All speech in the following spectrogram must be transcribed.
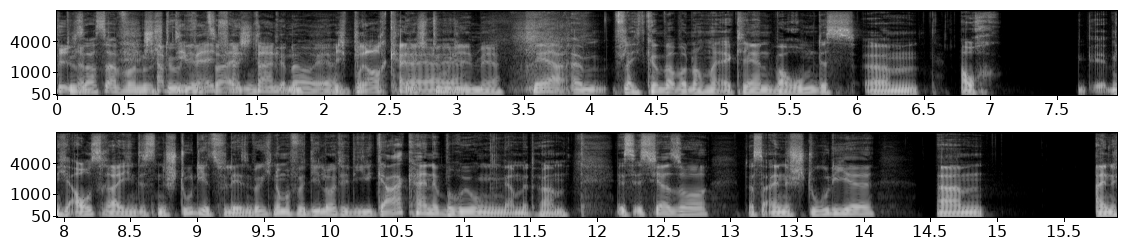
Du sagst einfach nur ich habe die Studien Welt zeigen. verstanden. Genau, ja. Ich brauche keine ja. Studien mehr. Naja, ähm, vielleicht können wir aber nochmal erklären, warum das ähm, auch nicht ausreichend ist, eine Studie zu lesen. Wirklich nochmal für die Leute, die gar keine Berührungen damit haben. Es ist ja so, dass eine Studie ähm, eine,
